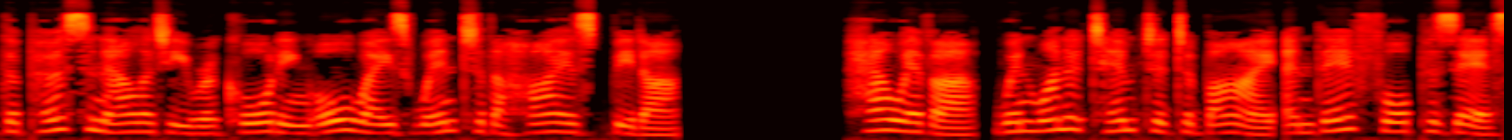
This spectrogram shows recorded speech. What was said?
the personality recording always went to the highest bidder. However, when one attempted to buy and therefore possess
